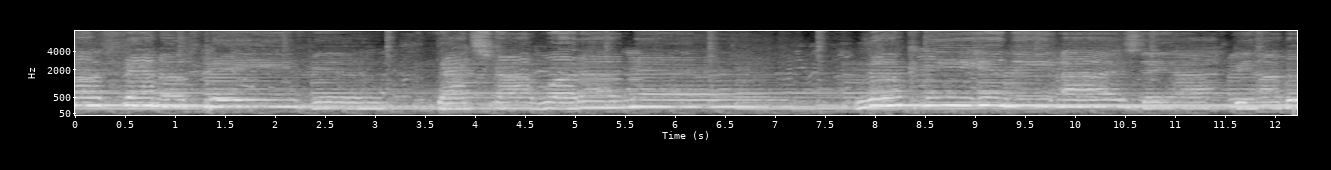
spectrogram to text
I'm a fan of Playville. That's not what I meant. Look me in the eyes, they hide behind the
